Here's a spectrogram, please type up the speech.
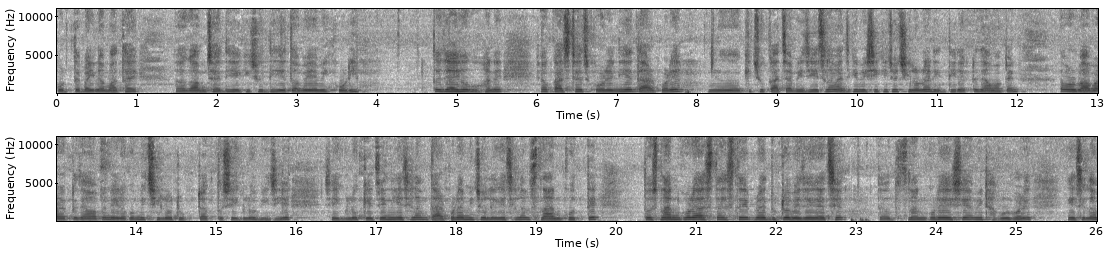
করতে পারি না মাথায় গামছা দিয়ে কিছু দিয়ে তবে আমি করি। তো যাই হোক, ওখানে সব কাজ টাজ করে নিয়ে তারপরে কিছু কাঁচা ভিজিয়েছিলাম। আজকে বেশি কিছু ছিল না। রিদ্ধির একটা জামা প্যান্ট তারপর বাবার একটা জামা প্যান্ট এরকমই ছিল টুকটাক, তো সেগুলো ভিজিয়ে সেগুলো কেচে নিয়েছিলাম। তারপরে আমি চলে গেছিলাম স্নান করতে। তো স্নান করে আস্তে আস্তে প্রায় দুটো বেজে গেছে। তো স্নান করে এসে আমি ঠাকুর ঘরে গেছিলাম।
